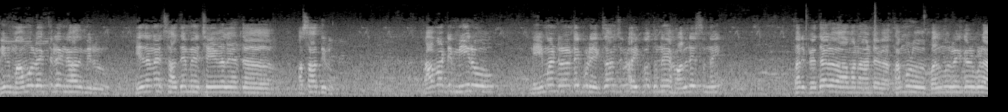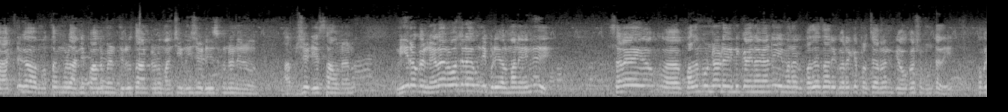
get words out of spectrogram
మీరు మామూలు వ్యక్తులేం కాదు. మీరు ఏదైనా సాధ్యమే చేయగలిగేంత అసాధ్యులు. కాబట్టి మీరు నేను ఏమంటానంటే ఇప్పుడు ఎగ్జామ్స్ కూడా అయిపోతున్నాయి హాలిడేస్ ఉన్నాయి. మరి పెద్ద మన అంటే తమ్ముడు బల్మూరు వెంకట్ కూడా యాక్టివ్గా మొత్తం కూడా అన్ని పార్లమెంట్ తిరుగుతూ అంటున్నాడు మంచి ఇనిషియేటివ్ తీసుకుని నేను అప్రిషియేట్ చేస్తూ ఉన్నాను. మీరు ఒక నెల రోజులే ఉంది ఇప్పుడు మన ఎనిమిది. సరే పదమూడు నాడు ఎన్నికైనా కానీ మనకు పదో తారీఖు వరకే ప్రచారానికి అవకాశం ఉంటుంది. ఒక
